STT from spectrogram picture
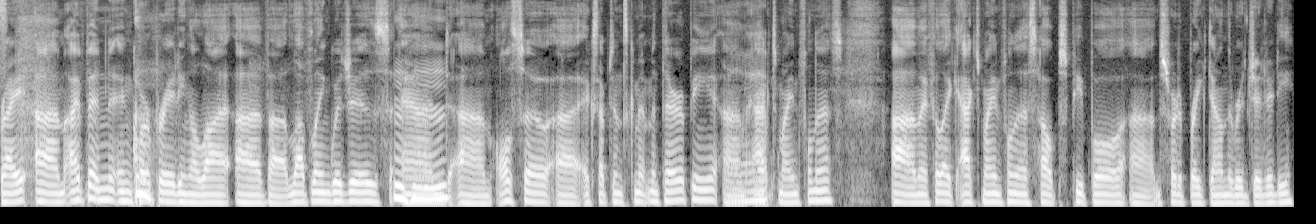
right? Um, I've been incorporating a lot of uh, love languages Mm-hmm. and um, also uh, acceptance commitment therapy, um, Oh, yep. act mindfulness. Um, I feel like act mindfulness helps people um, sort of break down the rigidity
